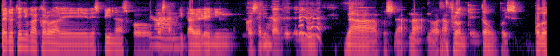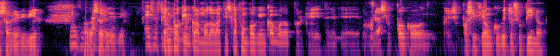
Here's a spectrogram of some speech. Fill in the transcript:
Pero teño unha coroa de, de espinas co, ah. coa estampita de Lenin, co estampita de Lenin na, pues, na, na, na fronte, entón, pois, pues, podo sobrevivir. Eso podo sobrevivir. Bien. Eso está é un pouco incómodo, o batiscafo un pouco incómodo porque teño que dormir así un pouco en pues, posición cúbito supino,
